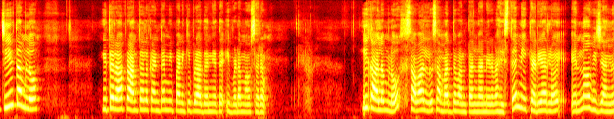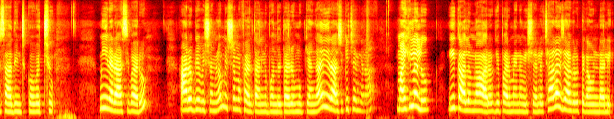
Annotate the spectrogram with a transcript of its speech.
జీవితంలో ఇతర ప్రాంతాల కంటే మీ పనికి ప్రాధాన్యత ఇవ్వడం అవసరం. ఈ కాలంలో సవాళ్ళు సమర్థవంతంగా నిర్వహిస్తే మీ కెరియర్లో ఎన్నో విజయాలను సాధించుకోవచ్చు. మీన రాశివారు ఆరోగ్య విషయంలో మిశ్రమ ఫలితాలను పొందుతారు. ముఖ్యంగా ఈ రాశికి చెందిన మహిళలు ఈ కాలంలో ఆరోగ్యపరమైన విషయాలు చాలా జాగ్రత్తగా ఉండాలి.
